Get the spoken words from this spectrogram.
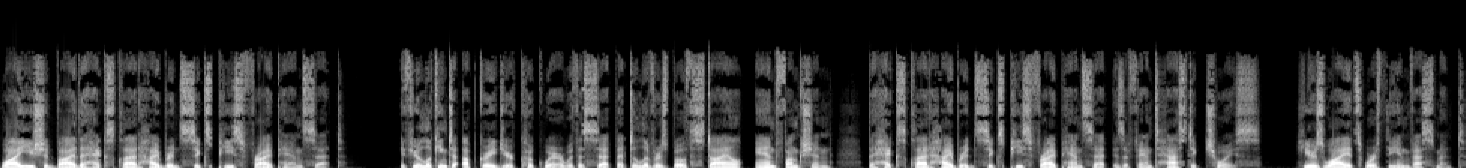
Why you should buy the HexClad Hybrid 6-piece fry pan set. If you're looking to upgrade your cookware with a set that delivers both style and function, the HexClad Hybrid 6-piece fry pan set is a fantastic choice. Here's why it's worth the investment.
